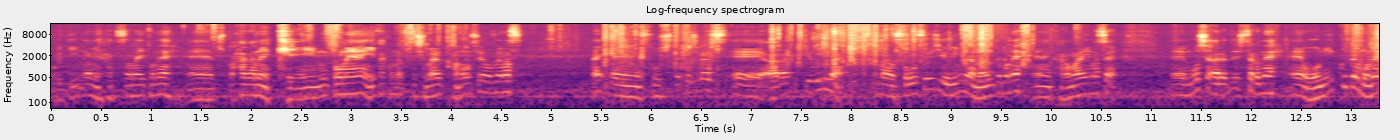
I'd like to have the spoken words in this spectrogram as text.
これ銀紙外さないとね、えー、ちょっと歯がねキーンとね痛くなってしまう可能性がございます。はい、えー、そしてこちらです、えー、粗挽きウインナー、まあ、ソーセージウインナーなんでもね、えー、構いません、えー、もしあれでしたらね、え、お肉でもね、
